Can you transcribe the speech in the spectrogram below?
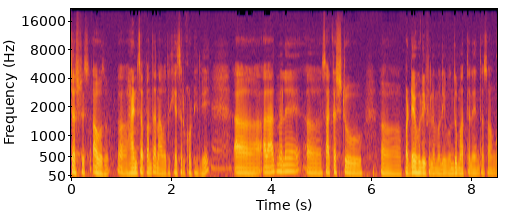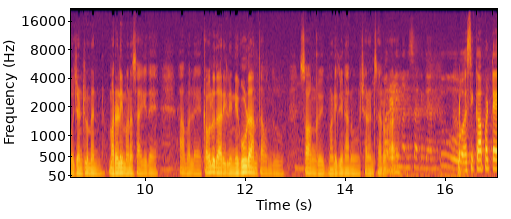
ಜಸ್ಟಿಸ್ ಹೌದು. ಹ್ಯಾಂಡ್ಸಪ್ ಅಂತ ನಾವು ಅದಕ್ಕೆ ಹೆಸರು ಕೊಟ್ಟಿದ್ವಿ. ಅದಾದಮೇಲೆ ಸಾಕಷ್ಟು ಪಡ್ಡೆ ಹುಲಿ ಫಿಲಮಲ್ಲಿ ಒಂದು ಮಾತಲೆ ಅಂತ ಸಾಂಗು ಜಂಟ್ಲ್ಮೆನ್ ಮರಳಿ ಮನಸ್ಸಾಗಿದೆ. ಆಮೇಲೆ ಕವಲುದಾರಿಲಿ ನಿಗೂಢ ಅಂತ ಒಂದು ಸಾಂಗ್ ಇದು ಮಾಡಿದ್ವಿ ನಾನು ಚರಣ್ ಸರ್. ಸಿಕ್ಕಾಪಟ್ಟೆ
